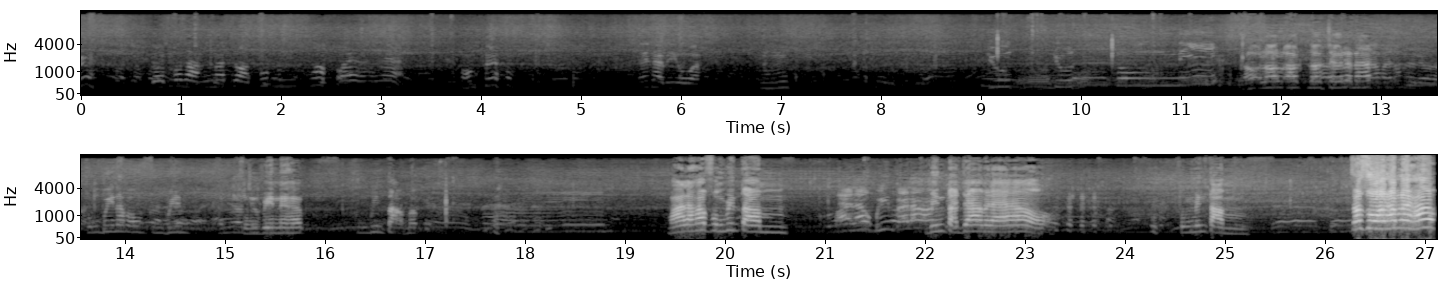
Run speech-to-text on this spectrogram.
ลืมโดด ฝรั่งมาจอดปุ๊บมันควับไปทางแง่ได้ถ่ายวีดีโออะหยุดหยุดตรงนี้เราเราเราเราเจอแล้วนะครับฝูงบินนะครับผมฝูงบินอันนี้เราฝูเจงอบินนะครับ ฝูงบินต่ำครับมาแล้วครับฝูงบินต่ไปแล้วบินไปแล้วำบินตัดหญ้าไปแล้วฝูงบินต่ำเจ้าสัวทำอะไรครับ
